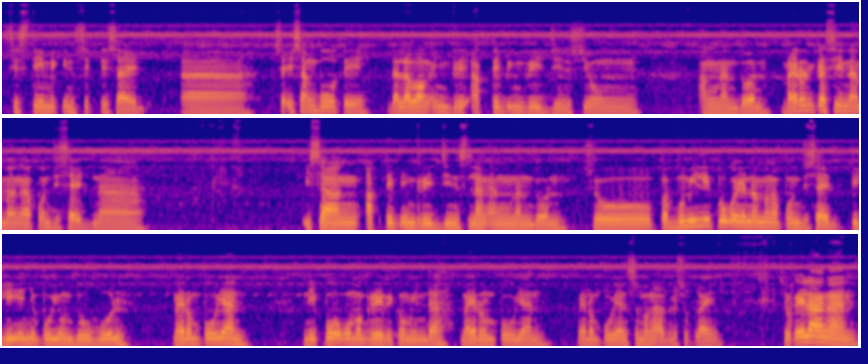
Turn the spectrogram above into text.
systemic insecticide ah, sa isang bote, dalawang ingre- active ingredients yung ang nandun. Mayroon kasi na mga fungicide na isang active ingredients lang ang nandun. So, pag bumili po kayo ng mga fungicide, piliin nyo po yung double. Mayroon po yan. Hindi po ako magre-recommenda. Mayroon po yan. Mayroon po yan sa mga agri-supply. So, kailangan,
